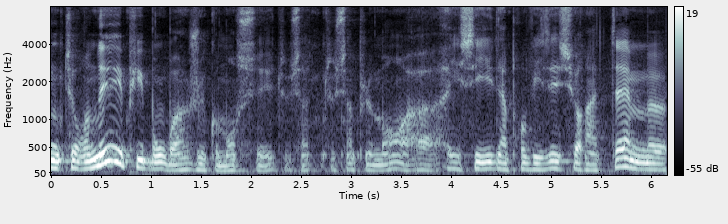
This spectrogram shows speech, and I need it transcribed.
une, tournée, et puis bon, ben, j'ai commencé tout, simplement à, essayer d'improviser sur un thème.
